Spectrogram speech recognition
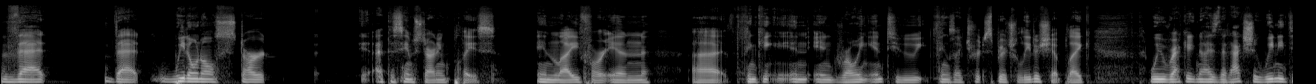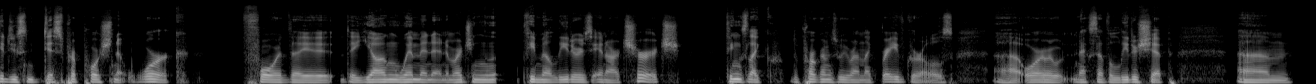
that that we don't all start at the same starting place in life or in uh, thinking in in growing into things like spiritual leadership. Like we recognize that actually we need to do some disproportionate work for the the young women and emerging female leaders in our church. Things like the programs we run, like Brave Girls uh, or Next Level Leadership. Um,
